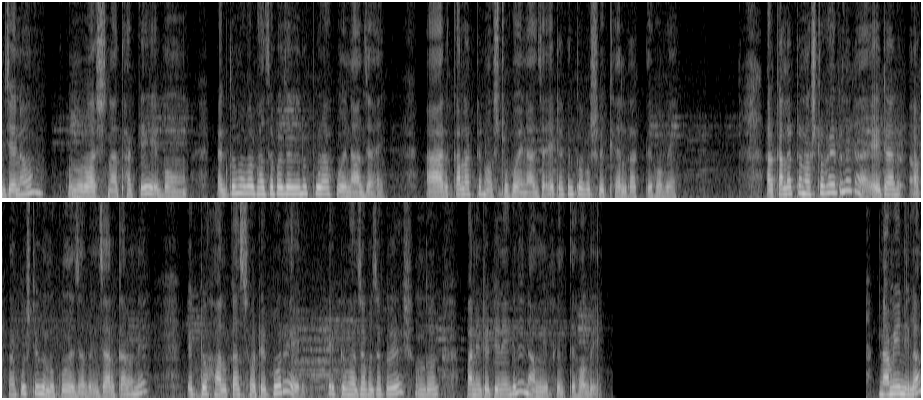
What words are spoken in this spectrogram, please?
যেন কোনো রস না থাকে এবং একদম আবার ভাজা ভাজা যেন পোড়া হয়ে না যায়। আর কালারটা নষ্ট হয়ে না যায়, এটা কিন্তু অবশ্যই খেয়াল রাখতে হবে। আর কালারটা নষ্ট হয়ে গেলে না, এটার আপনার পুষ্টিগুণ কমে যাবে, যার কারণে একটু হালকা ছটে করে একটু ভাজা ভাজা করে সুন্দর পানিটা টেনে গেলে নামিয়ে ফেলতে হবে। নামিয়ে নিলাম,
